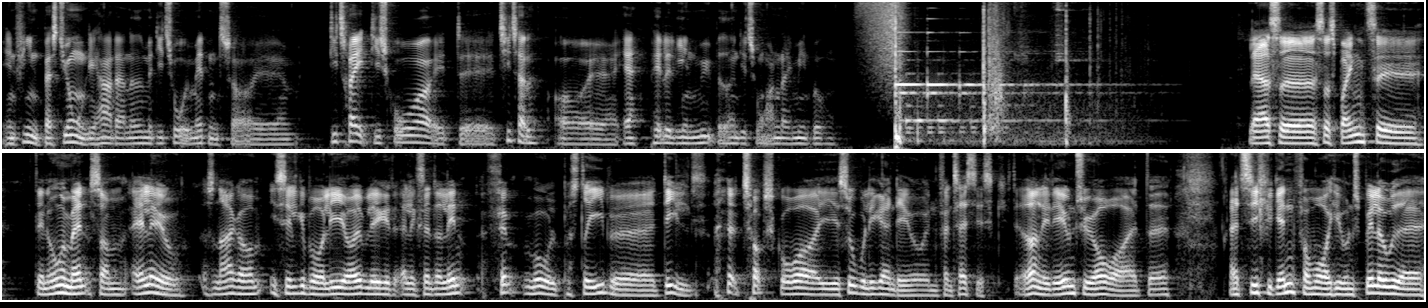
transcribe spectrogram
en fin bastion, de har dernede med de to i midten, så øh, de tre, de scorer et øh, tital, og øh, ja, Pelle lige en my bedre end de to andre i min bog. Lad os øh, så springe til den unge mand, som alle jo snakker om i Silkeborg lige i øjeblikket, Alexander Lind. Fem mål på stribe, øh, delt topscorer i Superligaen. Det er jo en fantastisk, det er sådan lidt eventyr over, at, øh, at Sif igen formår at hive en spiller ud af,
